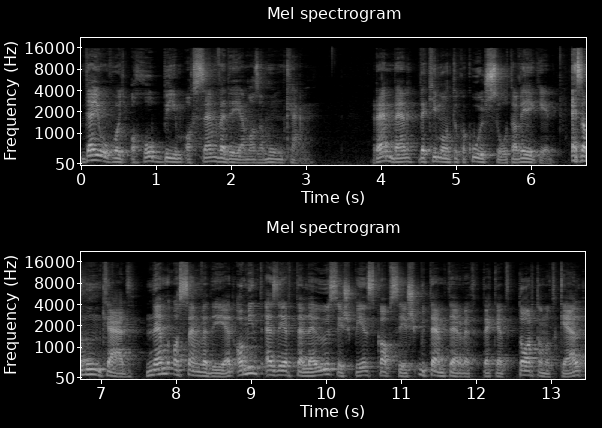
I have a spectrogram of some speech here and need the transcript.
de jó, hogy a hobbim, a szenvedélyem az a munkám. Rendben, de kimondtuk a kulcs szót a végén. Ez a munkád, nem a szenvedélyed. Amint ezért te leülsz és pénzt kapsz és ütemterveteket tartanod kell,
